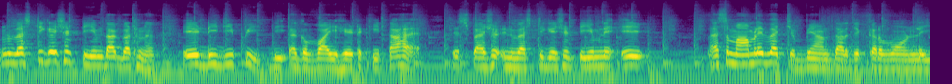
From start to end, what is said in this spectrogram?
ਇਨਵੈਸਟੀਗੇਸ਼ਨ ਟੀਮ ਦਾ ਗਠਨ ਏਡੀਜੀਪੀ ਦੀ ਅਗਵਾਈ ਹੇਠ ਕੀਤਾ ਹੈ। ਤੇ ਸਪੈਸ਼ਲ ਇਨਵੈਸਟੀਗੇਸ਼ਨ ਟੀਮ ਨੇ ਇਹ ਇਸ ਮਾਮਲੇ ਵਿੱਚ ਬਿਆਨ ਦਰਜ ਕਰਵਾਉਣ ਲਈ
